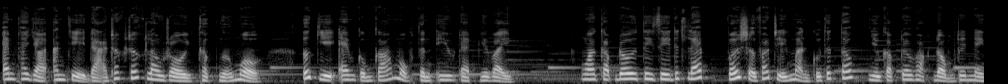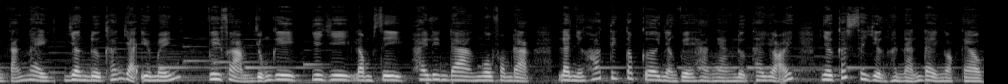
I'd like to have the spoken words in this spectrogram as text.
Em theo dõi anh chị đã rất rất lâu rồi, thật ngưỡng mộ. Ước gì em cũng có một tình yêu đẹp như vậy. Ngoài cặp đôi TG Đích Lép, với sự phát triển mạnh của TikTok, nhiều cặp đôi hoạt động trên nền tảng này dần được khán giả yêu mến. Vi Phạm, Dũng Ghi, Di Di, Long Si hay Linda, Ngô Phong Đạt là những hot tiktoker nhận về hàng ngàn lượt theo dõi nhờ cách xây dựng hình ảnh đầy ngọt ngào.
